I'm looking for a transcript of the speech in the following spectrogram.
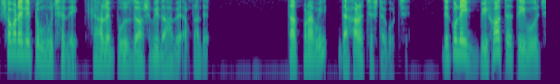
সবার আগে একটু মুছে দিই তাহলে বুঝতে অসুবিধা হবে আপনাদের। তারপর আমি দেখানোর চেষ্টা করছি। দেখুন, এই বৃহৎ ত্রিভুজ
